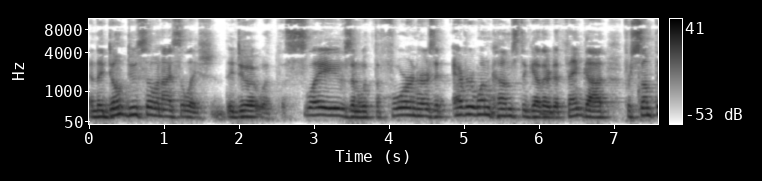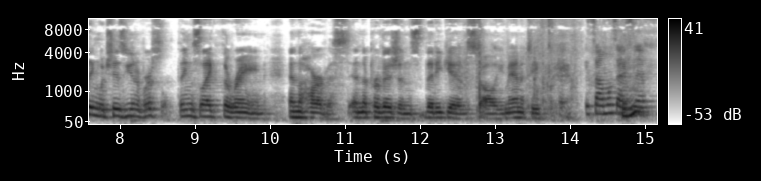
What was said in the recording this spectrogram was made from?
And they don't do so in isolation. They do it with the slaves and with the foreigners and everyone comes together to thank God for something which is universal. Things like the rain and the harvest and the provisions that he gives to all humanity. It's almost as mm-hmm. if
